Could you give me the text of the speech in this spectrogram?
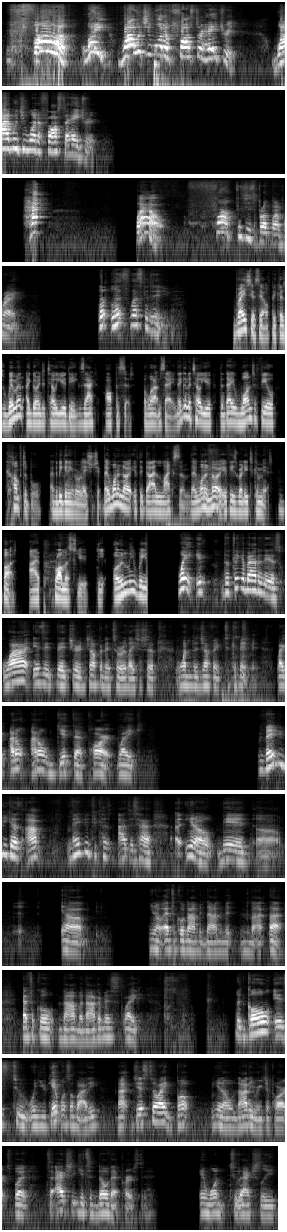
fuck! Wait, why would you want to foster hatred? Why would you want to foster hatred? Ha- wow. Fuck, this just broke my brain. Let, let's let's continue. Brace yourself because women are going to tell you the exact opposite of what I'm saying. They're going to tell you that they want to feel comfortable at the beginning of a relationship. They want to know if the guy likes them. They want to know if he's ready to commit. But I promise you, the only reason. Wait, it, the thing about it is, why is it that you're jumping into a relationship, wanting to jump into commitment? Like, I don't, I don't get that part. Like, maybe because I'm, maybe because I just have, uh, you know, being, um, um, you know, ethical non non uh, ethical non monogamous. Like the goal is to when you get with somebody, not just to like bump, you know, naughty region parts, but to actually get to know that person and want to actually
